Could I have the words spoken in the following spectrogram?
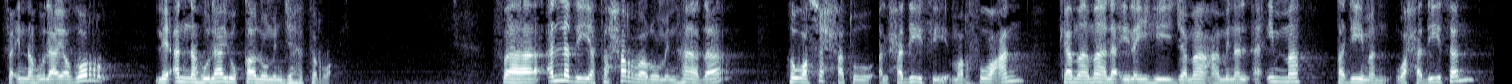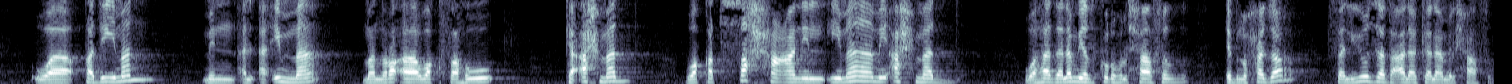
فإنه لا يضر لأنه لا يقال من جهة الرأي. فالذي يتحرر من هذا هو صحة الحديث مرفوعا كما مال إليه جماعة من الأئمة قديما وحديثا وقديما من الأئمة من رأى وقفه كأحمد وقد صح عن الإمام أحمد وهذا لم يذكره الحافظ ابن حجر فليزد على كلام الحافظ.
